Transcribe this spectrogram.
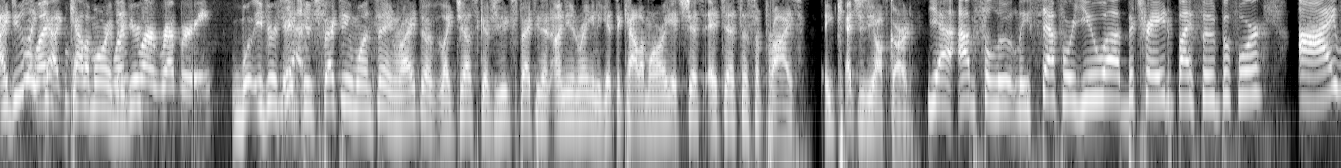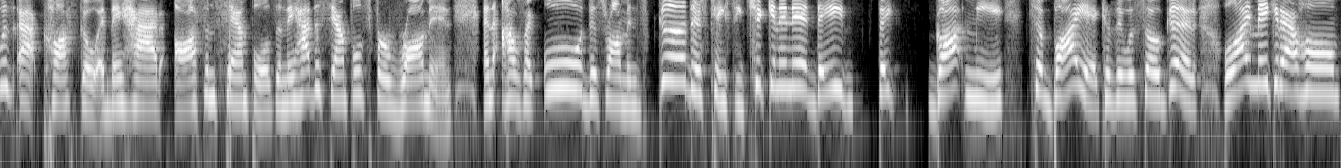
I do like One- calamari. But one's if you're more rubbery. Well, if you're, if you're expecting one thing, right? The, like Jessica, if she's expecting that onion ring and you get the calamari, it's just it's just a surprise. It catches you off guard. Yeah, absolutely. Steph, were you uh, betrayed by food before? I was at Costco and they had awesome samples and they had the samples for ramen. And I was like, oh, this ramen's good. There's tasty chicken in it. They, they, got me to buy it because it was so good. Well, I make it at home.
